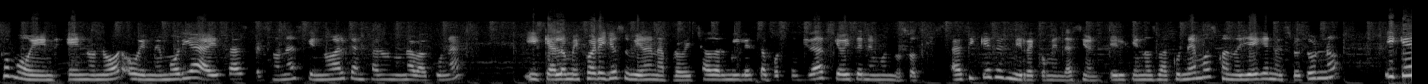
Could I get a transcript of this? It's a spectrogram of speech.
como en, en honor o en memoria a esas personas que no alcanzaron una vacuna y que a lo mejor ellos hubieran aprovechado al mil esta oportunidad que hoy tenemos nosotros. Así que esa es mi recomendación, el que nos vacunemos cuando llegue nuestro turno y que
